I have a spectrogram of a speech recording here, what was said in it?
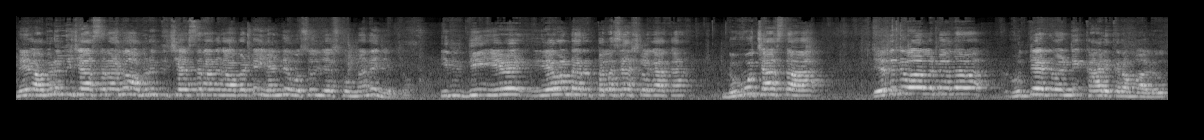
నేను అభివృద్ధి చేస్తున్నాను అభివృద్ధి చేస్తున్నాను కాబట్టి ఇవన్నీ వసూలు చేసుకున్నాను అని ఇది దీ- ఏ- ఏమంటారు పిల్ల కాక? నువ్వు చేస్తా ఎదుటి వాళ్ళ మీద రుద్దేటువంటి కార్యక్రమాలు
